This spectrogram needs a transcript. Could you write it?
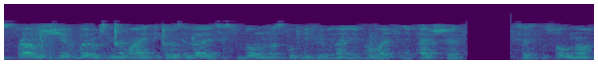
справи ще вироків немає, тільки розглядаються судом наступні кримінальні провадження. Перше це стосовно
